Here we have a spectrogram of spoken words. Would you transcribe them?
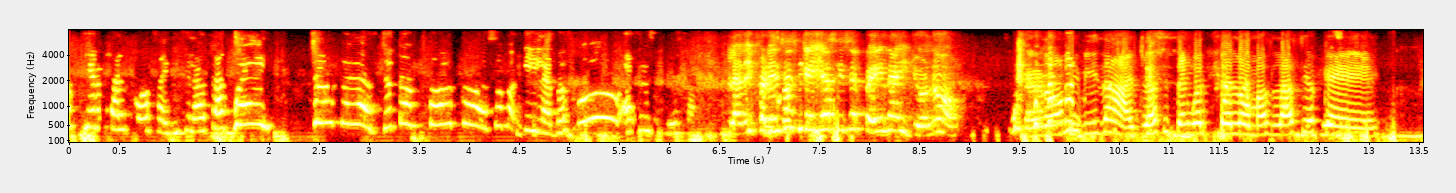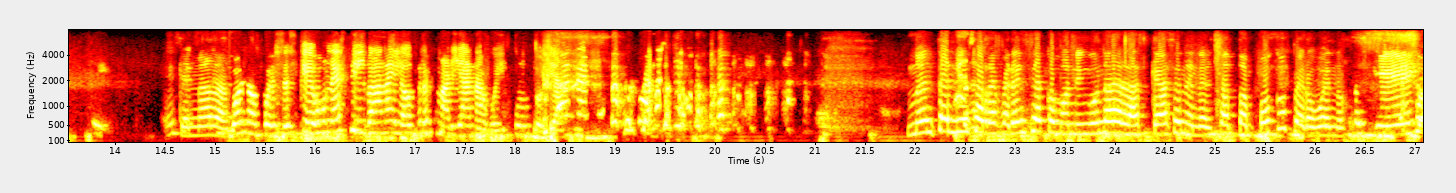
no quiero tal cosa, y dice la otra, güey, chúpalas, yo tampoco, somos... y las dos, uh, hacen su fiesta. La diferencia es que ella sí se peina y yo no. No, mi vida, yo así tengo el pelo más lacio que, Es- que nada. Bueno, pues es que una es Silvana y la otra es Mariana, güey, punto, ya. No entendí esa referencia como ninguna de las que hacen en el chat tampoco, pero bueno. Eso.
